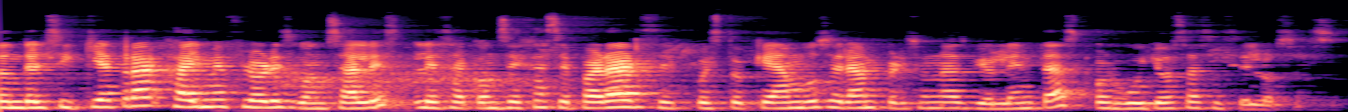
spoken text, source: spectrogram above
donde el psiquiatra Jaime Flores González les aconseja separarse, puesto que ambos eran personas violentas, orgullosas y celosas.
